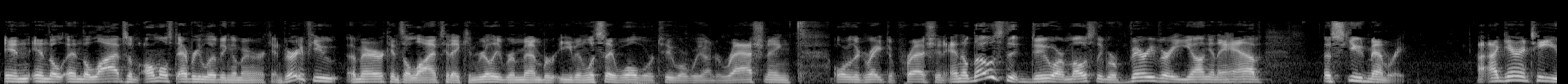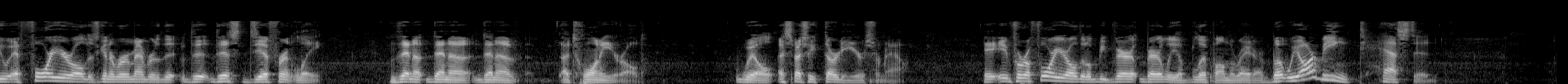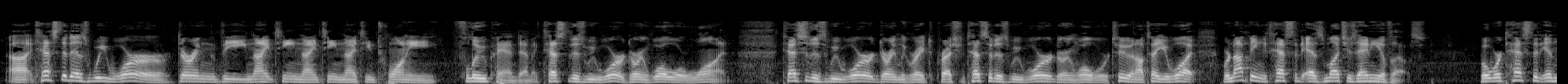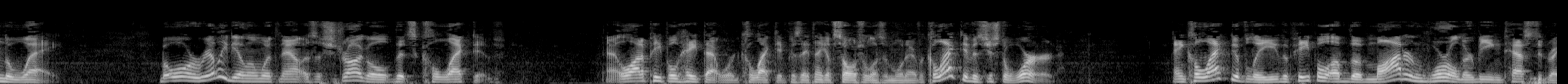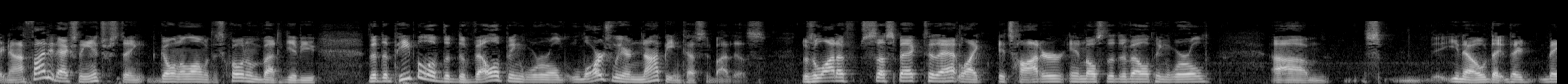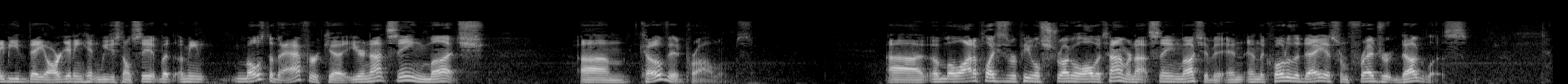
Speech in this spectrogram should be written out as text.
in in the in the lives of almost every living American. Very few Americans alive today can really remember even let's say World War II, where we under rationing, or the Great Depression. And those that do are mostly were very very young and they have a skewed memory. I guarantee you, a four year old is going to remember the, the, this differently than a than a than a a twenty year old will, especially 30 years from now. It, for a four year old, it'll be very, barely a blip on the radar. But we are being tested. Uh, tested as we were during the 1919 1920 flu pandemic, tested as we were during World War One, tested as we were during the Great Depression, tested as we were during World War II. And I'll tell you what, we're not being tested as much as any of those, but we're tested in the way. But what we're really dealing with now is a struggle that's collective. A lot of people hate that word collective because they think of socialism, whatever. Collective is just a word. And collectively, the people of the modern world are being tested right now. I find it actually interesting, going along with this quote I'm about to give you, that the people of the developing world largely are not being tested by this. There's a lot of suspect to that, like it's hotter in most of the developing world. Um, you know, they, they maybe they are getting hit and we just don't see it. But I mean, most of Africa, you're not seeing much um, COVID problems. Uh, a lot of places where people struggle all the time are not seeing much of it. And, and the quote of the day is from Frederick Douglass,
